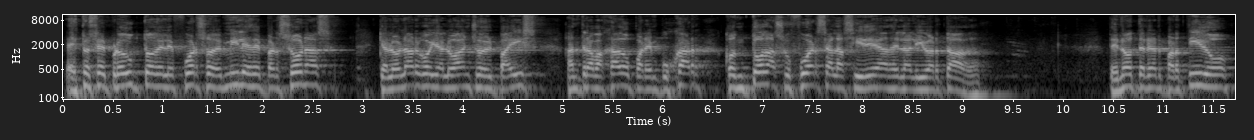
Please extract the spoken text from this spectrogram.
Esto es el producto del esfuerzo de miles de personas que a lo largo y a lo ancho del país han trabajado para empujar con toda su fuerza las ideas de la libertad, de no tener partido,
